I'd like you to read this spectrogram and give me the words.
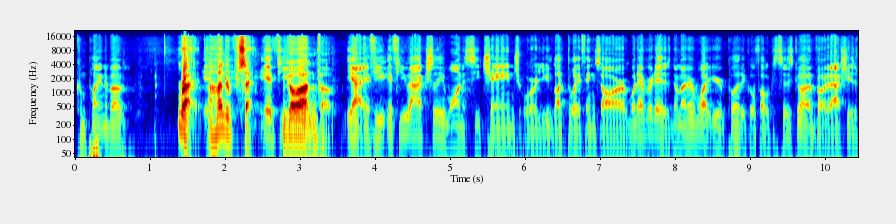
complain about Right, hundred percent. if you go out and vote, Yeah, if you if you actually want to see change or you like the way things are, whatever it is, no matter what your political focus is, go out and vote. It actually is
